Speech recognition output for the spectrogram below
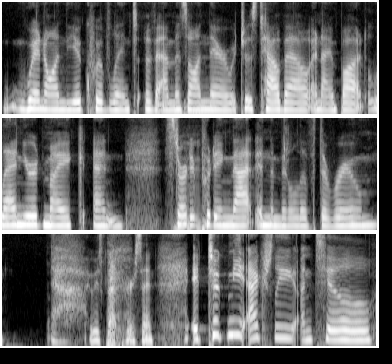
went on the equivalent of Amazon there, which was Taobao, and I bought a lanyard mic and started mm. putting that in the middle of the room. I was that person. it took me actually until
